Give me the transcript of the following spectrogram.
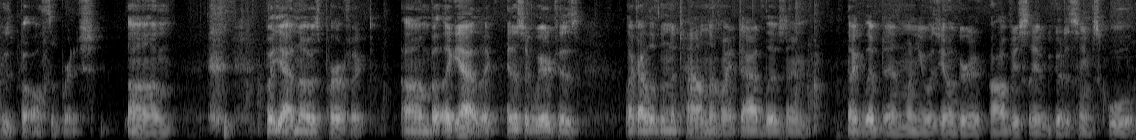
who's but also British. Um, but yeah, no, it was perfect. Um, but like yeah, like and it's like weird because, like I lived in the town that my dad lives in, like lived in when he was younger. Obviously, we go to the same school,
